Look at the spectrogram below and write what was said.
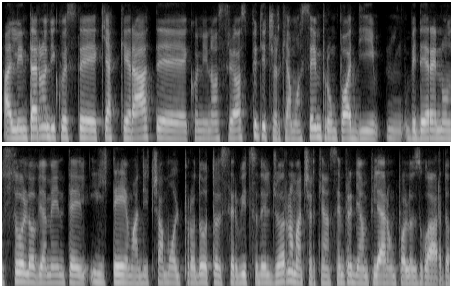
all'interno di queste chiacchierate con i nostri ospiti cerchiamo sempre un po' di mh, vedere non solo ovviamente il, il, tema, diciamo, il prodotto, il servizio del giorno, ma cerchiamo sempre di ampliare un po' lo sguardo.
